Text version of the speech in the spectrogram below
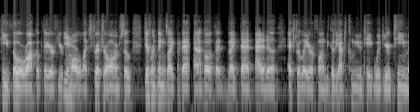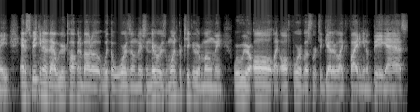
can you throw a rock up there? If you're yeah. Kamala, like stretch your arm. So different things like that. I thought that like that added a extra layer of fun because you have to communicate with your teammate. And speaking of that, we were talking about uh, with the Warzone mission. There was one particular moment where we were all like all four of us were together like fighting in a big ass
